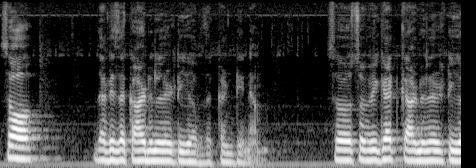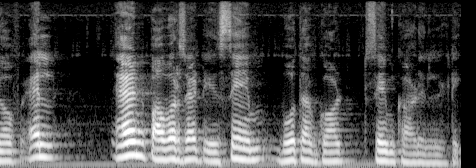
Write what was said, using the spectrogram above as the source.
So, that is the cardinality of the continuum. So, so we get cardinality of L and power set is same both have got same cardinality.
